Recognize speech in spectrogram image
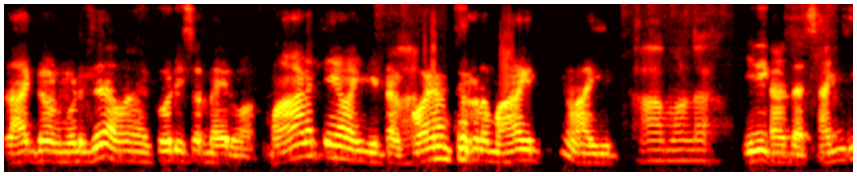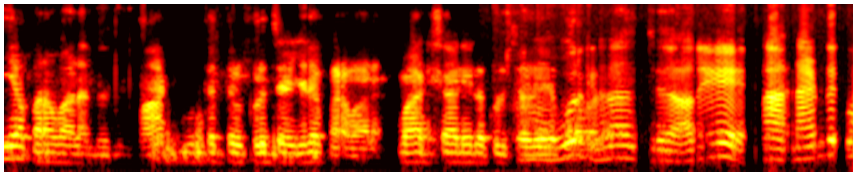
லாக்டவுன் முடிஞ்சு அவன் கோடீஸ்வரன் ஆயிருவான். மானத்தையும் வாங்கிட்டான். கோயம்புத்தூர்ல மானத்தையும் வாங்கிட்டான் இதுக்கு அந்த சங்கியா பரவாயில்ல. அந்த மாட்டு முத்தத்தில் குளிச்சவங்களே பரவாயில்ல. மாட்டு சாணியில குளிச்சவங்களே? அதே நான் எடுத்துட்டு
